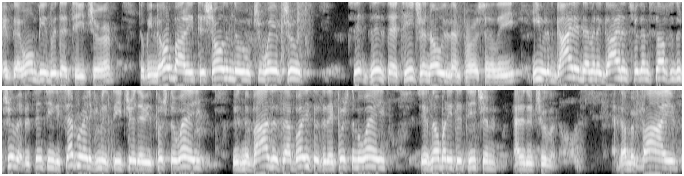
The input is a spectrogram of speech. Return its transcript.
If they won't be with their teacher, there'll be nobody to show them the way of truth. Since their teacher knows them personally, he would have guided them in a guidance for themselves to do tshuva. But since he separated from his teacher, they were pushed away. He was mevazes laboisa, so they pushed him away. So he has nobody to teach him how to do tshuva. And number five,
